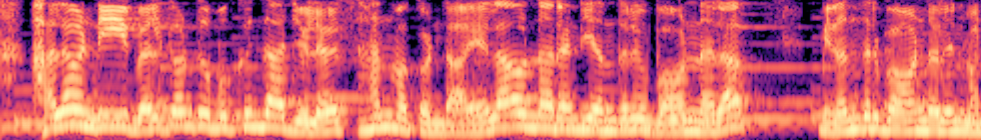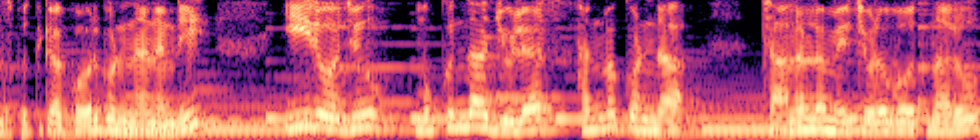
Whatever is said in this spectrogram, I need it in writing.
హలో అండి welcome to Mukunda jewellers Hanmakonda. ఎలా ఉన్నారండి అందరూ? బాగున్నారా? మీరందరూ బాగుండాలని మనస్ఫూర్తిగా కోరుకుంటున్నానండి. ఈరోజు ముకుంద జ్యువెలర్స్ హన్మకొండ ఛానల్లో మీరు చూడబోతున్నారు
